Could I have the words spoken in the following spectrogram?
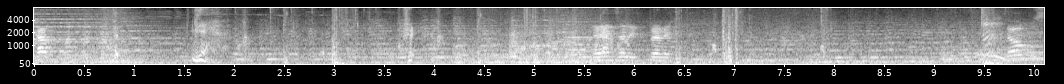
Cup. Lands on his belly. Those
